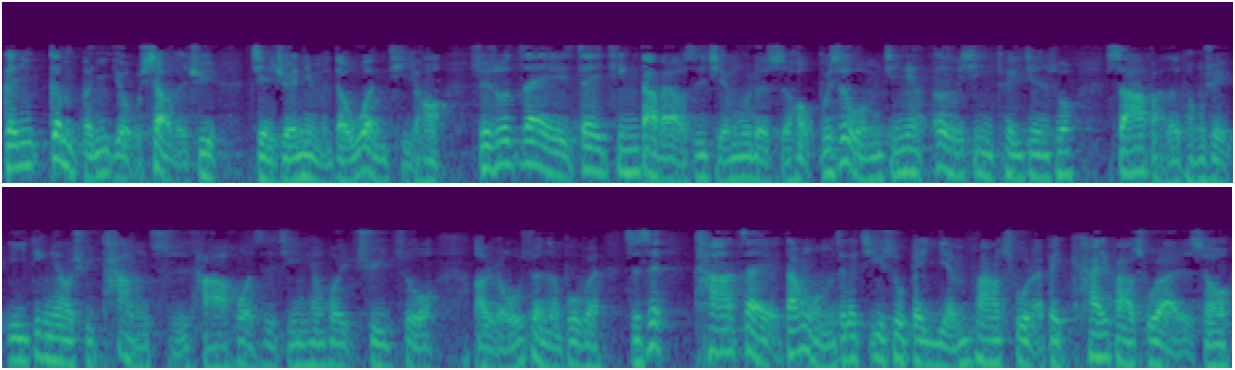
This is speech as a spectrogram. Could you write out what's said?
跟更本有效的去解决你们的问题哈，所以说在在听大白老师节目的时候，不是我们今天恶性推荐说沙发的同学一定要去烫直它，或者是今天会去做呃柔顺的部分，只是它在当我们这个技术被研发出来、被开发出来的时候，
